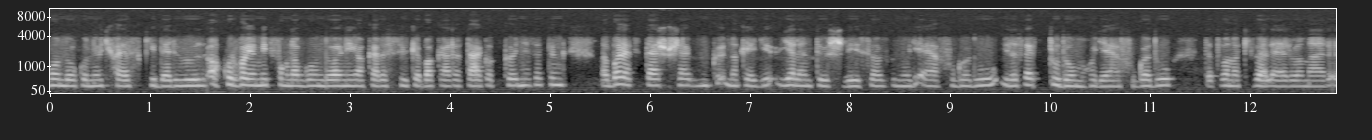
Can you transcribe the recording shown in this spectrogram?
gondolkodni, hogy ha ez kiderül, akkor vajon mit fognak gondolni, akár a szűkebb, akár a tágabb környezetünk. A baráti társaságunknak egy jelentős része gondolom, hogy elfogadó, illetve tudom, hogy elfogadó, tehát van, akivel erről már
